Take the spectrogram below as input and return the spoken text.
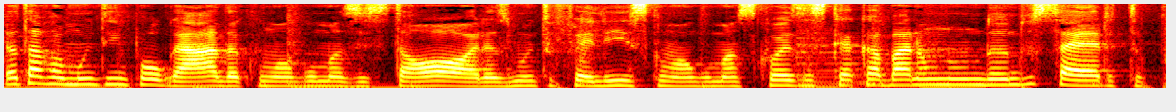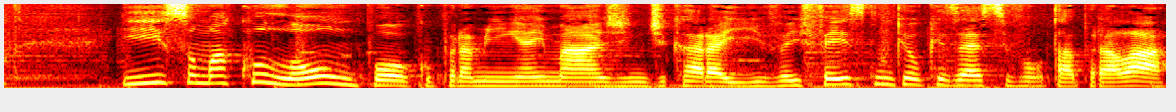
Eu estava muito empolgada com algumas histórias, muito feliz com algumas coisas que acabaram não dando certo. E isso maculou um pouco para mim a imagem de Caraíva e fez com que eu quisesse voltar para lá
